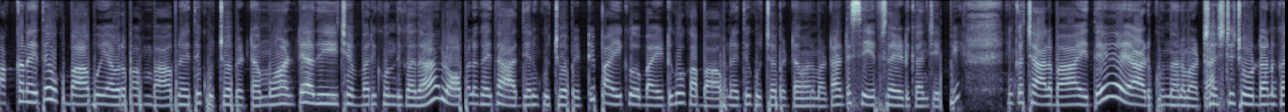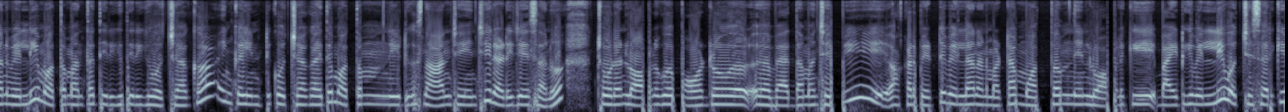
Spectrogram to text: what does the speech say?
పక్కనైతే ఒక బాబు ఎవరు పాపం బాబునైతే కూర్చోబెట్టాము. అంటే అది చివరికి ఉంది కదా లోపలికైతే ఆద్యాన్ని కూర్చోబెట్టి పైకి బయటకు ఒక బాబునైతే కూర్చోబెట్టామన్నమాట. అంటే సేఫ్ సైడ్కి అని చెప్పి. ఇంకా చాలా బాగా అయితే ఆడుకుందనమాట ఫస్ట్ చూడడానికని వెళ్ళి మొత్తం అంతా తిరిగి తిరిగి వచ్చాక ఇంకా ఇంటికి వచ్చాక అయితే మొత్తం నీట్గా స్నానం చేయించి రెడీ చేశాను. చూడండి లోపల పౌడర్ వేద్దామని చెప్పి అక్కడ పెట్టి వెళ్ళాను అనమాట మొత్తం నేను లోపలికి బయటికి వెళ్ళి వచ్చేసరికి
